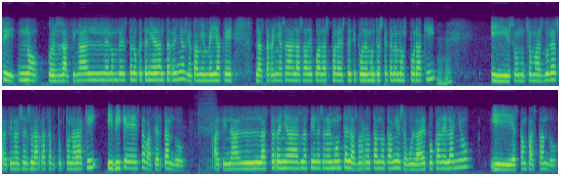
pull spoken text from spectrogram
Sí, no, pues al final el hombre este lo que tenía eran terreñas, yo también veía que las terreñas eran las adecuadas para este tipo de montes que tenemos por aquí y son mucho más duras, al final es la raza autóctona de aquí y vi que estaba acertando. Al final las terreñas las tienes en el monte, las vas rotando también según la época del año y están pastando.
